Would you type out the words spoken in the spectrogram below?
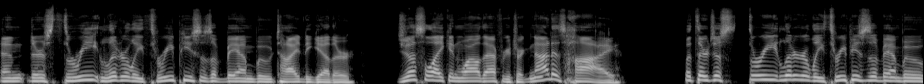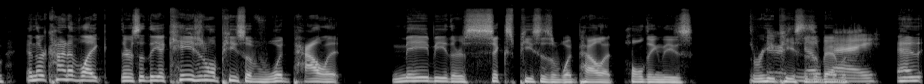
and there's three literally three pieces of bamboo tied together, just like in Wild Africa Trek. Not as high, but they're just three literally three pieces of bamboo, and they're kind of like there's the occasional piece of wood pallet. Maybe there's six pieces of wood pallet holding these three There's pieces no of bamboo way. and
